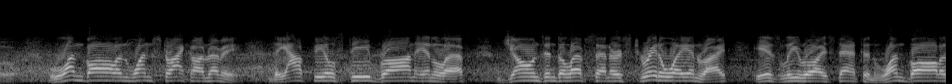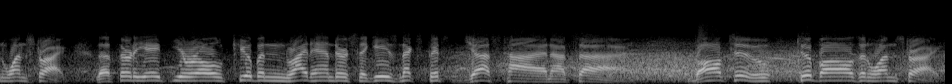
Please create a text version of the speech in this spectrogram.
One ball and one strike on Remy. The outfield, Steve Braun in left. Jones into left center. Straight away in right is Leroy Stanton. One ball and one strike. The 38-year-old Cuban right-hander Segui's next pitch just high and outside. Ball two, two balls and one strike.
